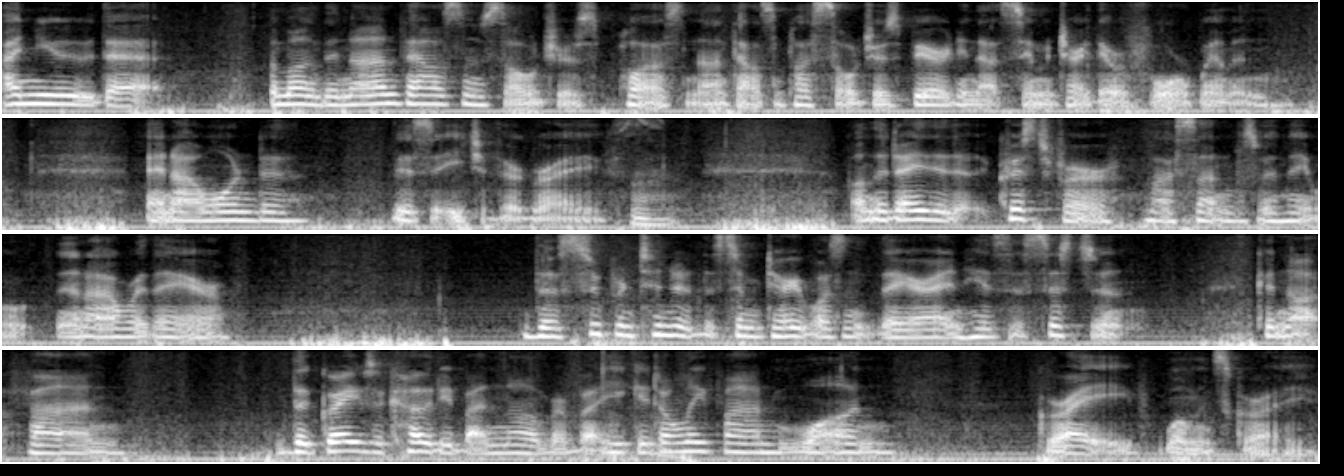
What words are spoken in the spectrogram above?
I knew that among the 9,000 soldiers plus, 9,000 plus soldiers buried in that cemetery, there were four women. And I wanted to visit each of their graves. Right. On the day that Christopher, my son, was with me, and I were there, the superintendent of the cemetery wasn't there, and his assistant could not find. The graves are coded by number, but he could only find one grave, woman's grave.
